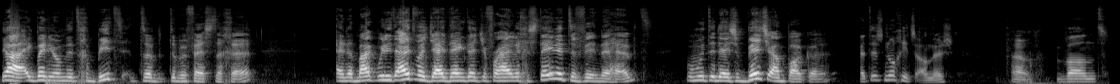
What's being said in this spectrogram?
ja, ik ben hier om dit gebied te, te bevestigen. En het maakt me niet uit wat jij denkt dat je voor heilige stenen te vinden hebt. We moeten deze bitch aanpakken. Het is nog iets anders, Oh. want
